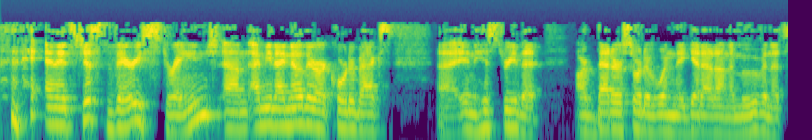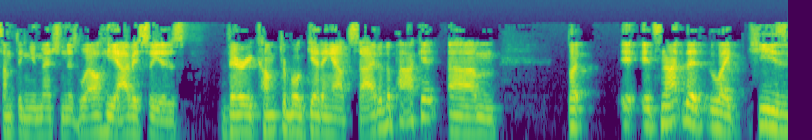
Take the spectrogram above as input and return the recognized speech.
and it's just very strange. Um, I mean, I know there are quarterbacks, uh, in history that are better sort of when they get out on the move and that's something you mentioned as well. He obviously is very comfortable getting outside of the pocket. Um, but it, it's not that like he's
